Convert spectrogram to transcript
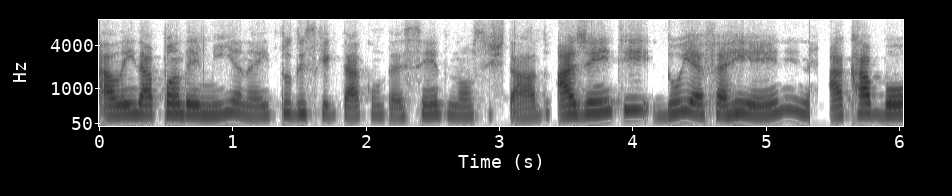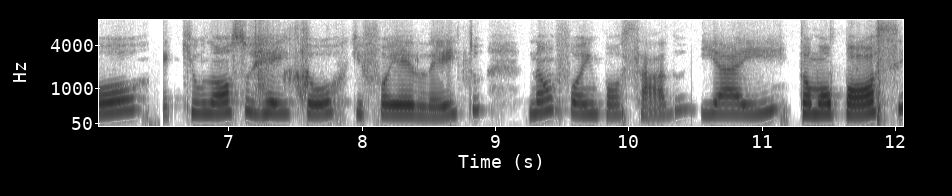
além da pandemia, né, e tudo isso que está acontecendo no nosso estado, a gente do IFRN né, acabou que o nosso reitor que foi eleito não foi empossado e aí tomou posse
